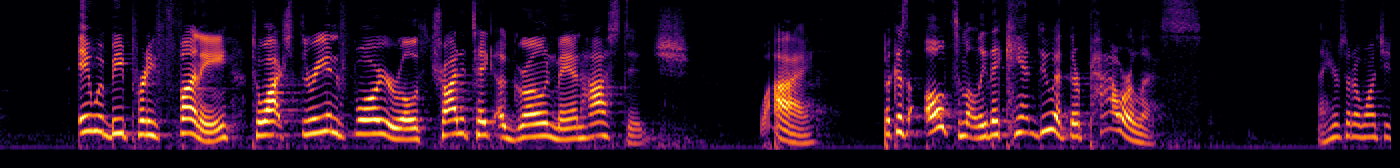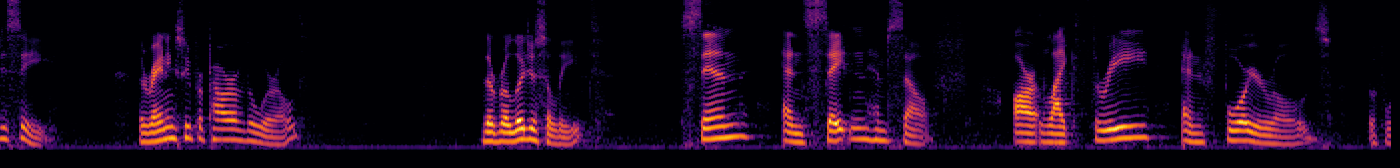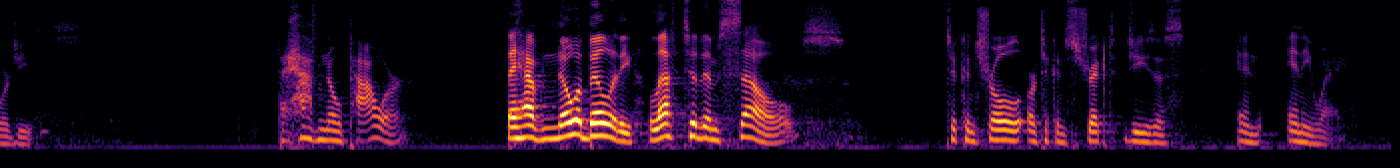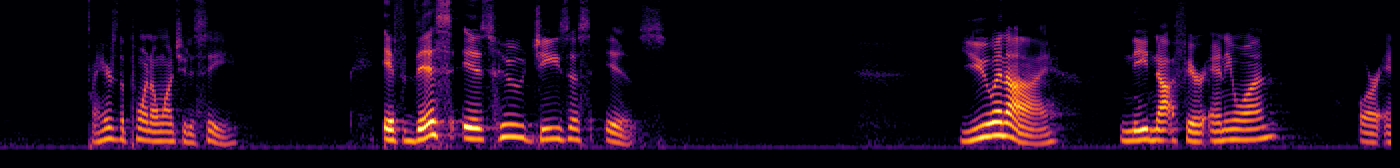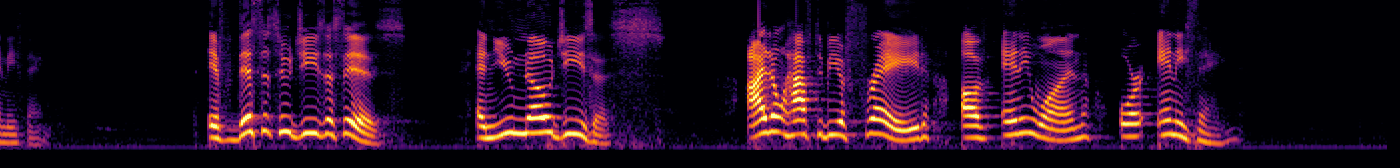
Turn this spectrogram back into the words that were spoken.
It would be pretty funny to watch three and four year olds try to take a grown man hostage. Why? because ultimately they can't do it. They're powerless. Now, here's what I want you to see the reigning superpower of the world, the religious elite, sin, and Satan himself are like three and four year olds before Jesus. They have no power. They have no ability left to themselves to control or to constrict Jesus in any way. Now, here's the point I want you to see. If this is who Jesus is, you and I need not fear anyone or anything. If this is who Jesus is, and you know Jesus, I don't have to be afraid of anyone or anything.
